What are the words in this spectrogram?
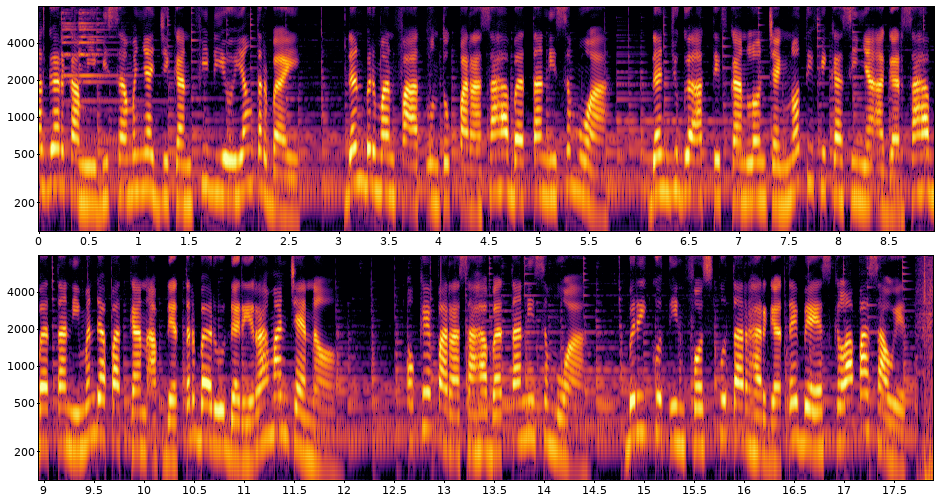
Agar kami bisa menyajikan video yang terbaik. Dan bermanfaat untuk para sahabat tani semua dan juga aktifkan lonceng notifikasinya agar sahabat tani mendapatkan update terbaru dari Rahman Channel. Oke para sahabat tani semua, berikut info seputar harga TBS kelapa sawit.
